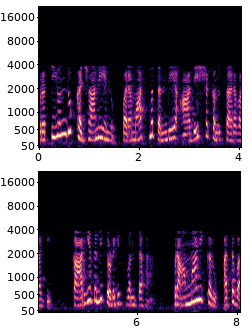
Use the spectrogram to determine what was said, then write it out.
ಪ್ರತಿಯೊಂದು ಖಜಾನೆಯನ್ನು ಪರಮಾತ್ಮ ತಂದೆಯ ಆದೇಶಕ್ಕನುಸಾರವಾಗಿ ಕಾರ್ಯದಲ್ಲಿ ತೊಡಗಿಸುವಂತಹ ಪ್ರಾಮಾಣಿಕರು ಅಥವಾ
